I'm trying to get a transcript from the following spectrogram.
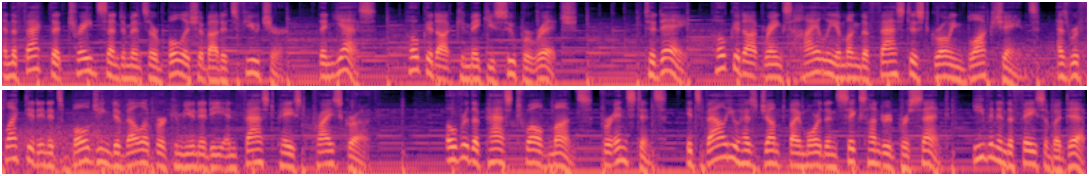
and the fact that trade sentiments are bullish about its future, then yes, Polkadot can make you super rich. Today, Polkadot ranks highly among the fastest growing blockchains, as reflected in its bulging developer community and fast-paced price growth. Over the past 12 months, for instance, its value has jumped by more than 600%, even in the face of a dip.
